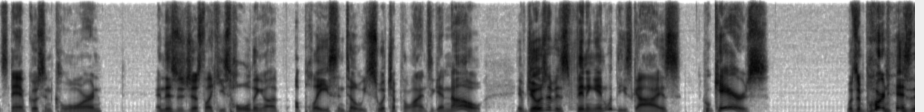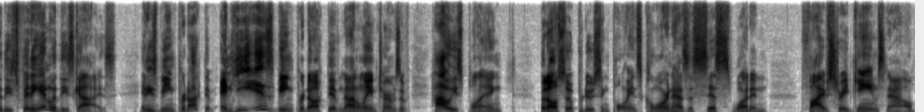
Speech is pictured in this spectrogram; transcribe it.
Stamkos and Killorn. And this is just like he's holding a, a place until we switch up the lines again. No. If Joseph is fitting in with these guys, who cares? What's important is that he's fitting in with these guys and he's being productive. And he is being productive, not only in terms of how he's playing, but also producing points. Killorn has assists, what, in five straight games now.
